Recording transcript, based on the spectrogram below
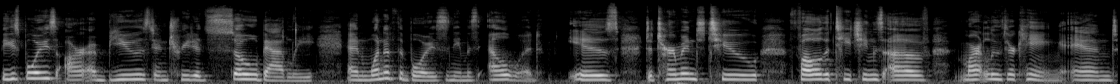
These boys are abused and treated so badly, and one of the boys, his name is Elwood is determined to follow the teachings of Martin Luther King and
